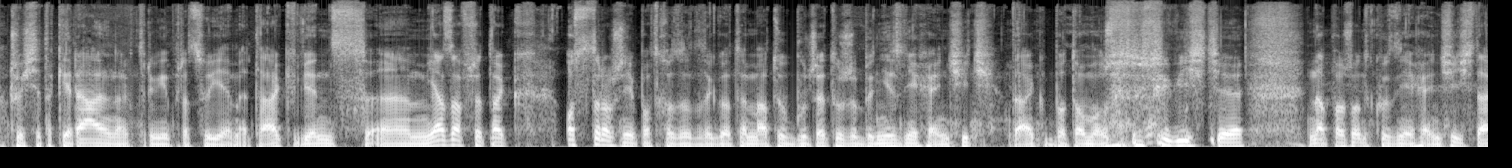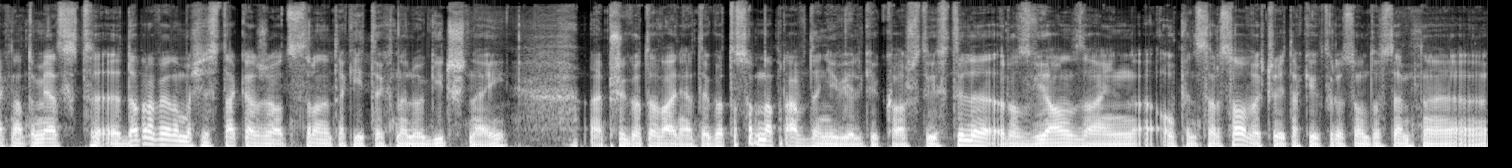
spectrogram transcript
oczywiście takie realne, nad którymi pracujemy, tak? Więc um, ja zawsze tak ostrożnie podchodzę do tego tematu budżetu, żeby nie zniechęcić, tak? Bo to może rzeczywiście na porządku zniechęcić, tak? Natomiast dobra wiadomość jest taka, że od strony takiej technologicznej E, przygotowania tego, to są naprawdę niewielkie koszty. Jest tyle rozwiązań open source'owych, czyli takie, które są dostępne e,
